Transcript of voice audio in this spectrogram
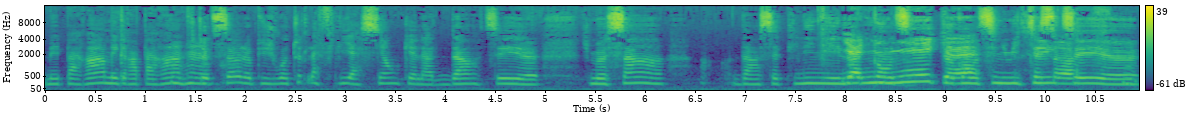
mes parents, mes grands-parents, puis Mhm. tout ça, là, puis je vois toute la filiation qu'il y a là-dedans, tu sais. euh, je me sens dans cette lignée-là de, continuité, euh, Mm.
